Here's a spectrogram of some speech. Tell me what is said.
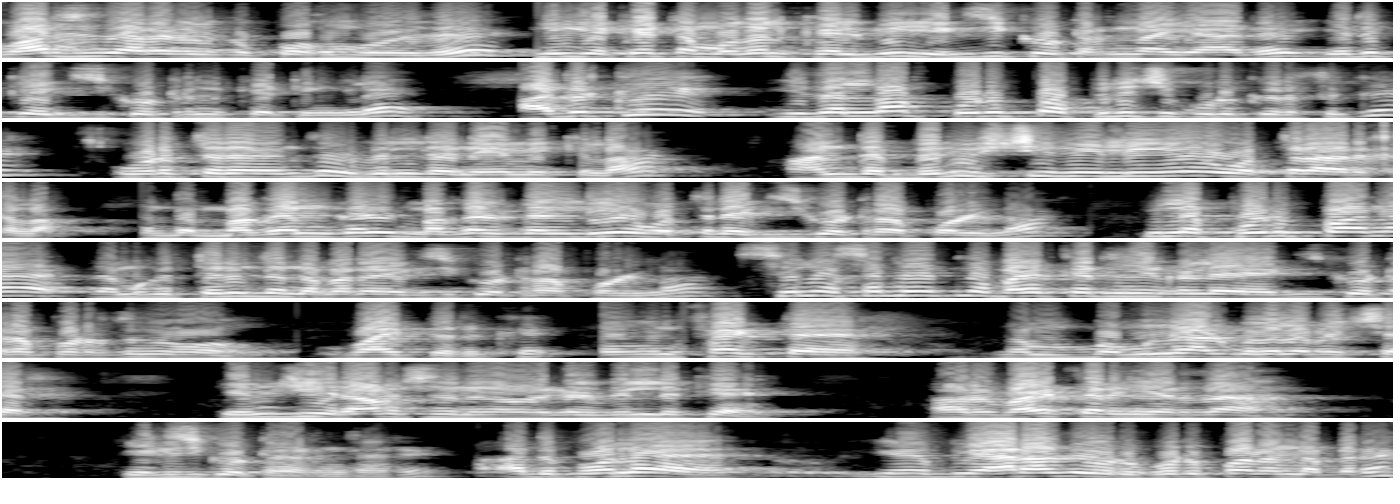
வாரிசுதாரர்களுக்கு போகும்போது நீங்க கேட்ட முதல் கேள்வி எக்ஸிக்யூட்டர்னா யாரு? எதுக்கு எக்ஸிக்யூட்டர்னு கேட்டீங்களே? அதுக்கு இதெல்லாம் பொறுப்பா பிரிச்சு கொடுக்கறதுக்கு ஒருத்தரை வந்து வில்ல நியமிக்கலாம். அந்த பெனிஃபிஷரியிலேயே ஒருத்தரா இருக்கலாம். அந்த மகன்கள் மகள்கள்லயே ஒருத்தர் எக்ஸிக்யூட்டரா போடலாம். இல்ல பொறுப்பான நமக்கு தெரிந்த நபரை எக்ஸிக்யூட்டரா போடலாம். சில சமயத்துல வழக்கறிஞர்களை எக்ஸிக்யூட்டரா போடுறதுக்கும் வாய்ப்பு இருக்கு. இன்ஃபேக்ட் நம்ம முன்னாள் முதலமைச்சர் எம்ஜி ராமச்சந்திரன் அவர்கள் வில்லுக்கு அவர் வழக்கறிஞர் தான் எக்ஸிக்யூட்டரா இருந்தாரு. அது போல யாராவது ஒரு பொறுப்பான நபரை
